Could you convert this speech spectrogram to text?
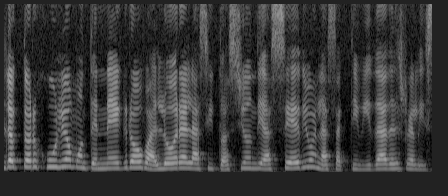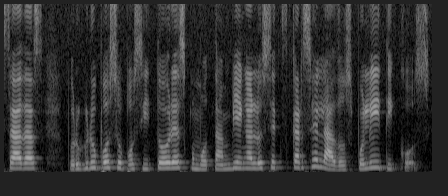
doctor Julio Montenegro valora la situación de asedio en las actividades realizadas por grupos opositores como también a los excarcelados políticos.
